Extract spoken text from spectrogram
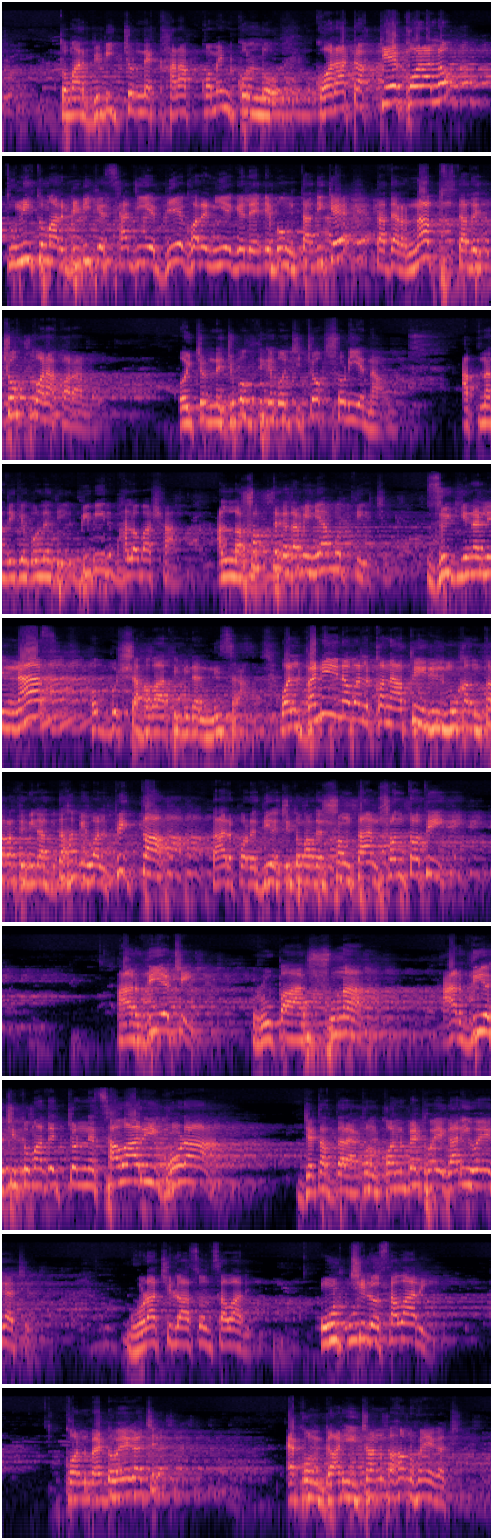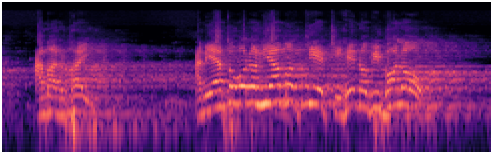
তোমার বিবির জন্য খারাপ কমেন্ট করল। করাটা কে করালো? তুমি তোমার বিবিকে সাজিয়ে বিয়ে ঘরে নিয়ে গেলে এবং তাদেরকে তাদের নাফস, তাদের চোখ করা করালো। ওই জন্য যুবক থেকে বলছি, চোখ সরিয়ে নাও। আপনাদিকে বলে দিই, বিবির ভালোবাসা আল্লাহ সব থেকে দামি নিয়ামত দিয়েছে। তারপরে দিয়েছি তোমাদের সন্তান, সন্ততি। আর দিয়েছি রূপা সোনা। আর দিয়েছি তোমাদের জন্য সাওয়ারি, ঘোড়া, যেটার দ্বারা এখন কনভার্ট হয়ে গাড়ি হয়ে গেছে। ঘোড়া ছিল আসল সাওয়ারি, উঁট ছিল সাওয়ারি। কনভার্ট হয়ে গেছে। এখন গাড়ি যানবাহন হয়ে গেছে। আমার ভাই, আমি এতগুলো নিয়ামত দিয়েছি, হে নবী বলো।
